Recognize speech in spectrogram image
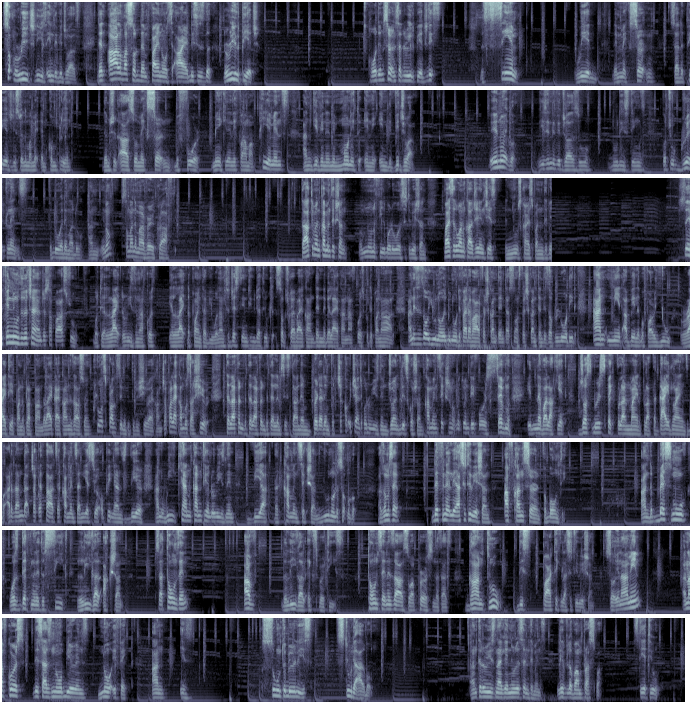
something reach these individuals, then all of a sudden them find out, alright, this is the, the real page. How them certain said the real page this. The same way they make certain so the this when they make them complaint them should also make certain before making any form of payments and giving any money to any individual. But you know it go. These individuals who do these things go through great lengths to do what they them do. And you know some of them are very crafty. Talk to me in the comment section. I'm not feel about the whole situation. Vice the one called Jane Chase the news correspondent so if you're new to the channel, just a pass through. But you like the reason, of course, you like the point of view, well, I'm suggesting to you that you click subscribe icon, then the bell icon, of course, put it on all. And this is how you know you'll be notified of all fresh content as soon as fresh content is uploaded and made available for you right here on the platform. The like icon is also in close proximity to the share icon. Drop a like and boost a share. Tell a friend, tell a friend, tell them sister and them brother them for check out the channel, check out the reason, join the discussion, comment section up 24-7. It never lack yet. Just be respectful and mindful of the guidelines. But other than that, drop your thoughts, your comments, and yes, your opinions there. And we can continue the reasoning via the comment section. You know the something go. As I'm say, definitely a situation of concern for Bounty. And the best move was definitely to seek legal action. Mr. Townsend have the legal expertise. Townsend is also a person that has gone through this particular situation. So, you know what I mean? And of course, this has no bearings, no effect, and is soon to be released studio album. Until the reason again, new sentiments. Live, love, and prosper. Stay tuned.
